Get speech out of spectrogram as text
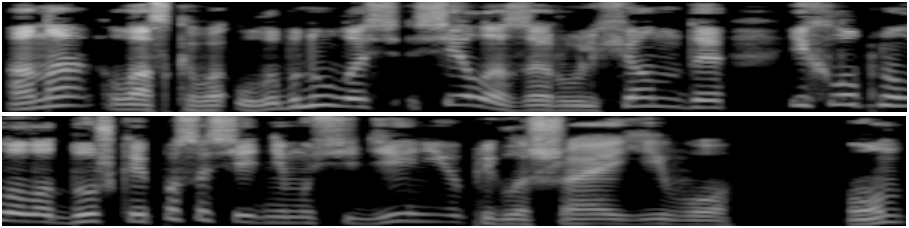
Она ласково улыбнулась, села за руль Хёнде и хлопнула ладошкой по соседнему сиденью, приглашая его. Он,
